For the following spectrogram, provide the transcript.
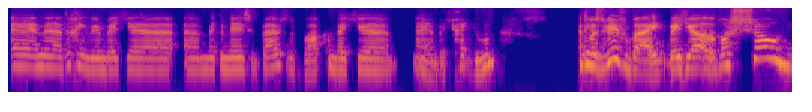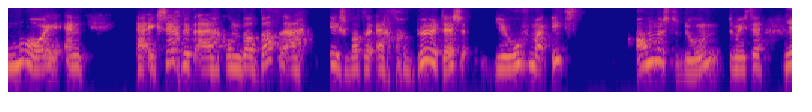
En uh, toen ging ik weer een beetje uh, met de mensen buiten de bak een beetje, nou ja, een beetje gek doen. En toen was het weer voorbij. Weet je, het was zo mooi. En ja, ik zeg dit eigenlijk omdat dat eigenlijk is wat er echt gebeurd is. Je hoeft maar iets anders te doen. Tenminste, Ja.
